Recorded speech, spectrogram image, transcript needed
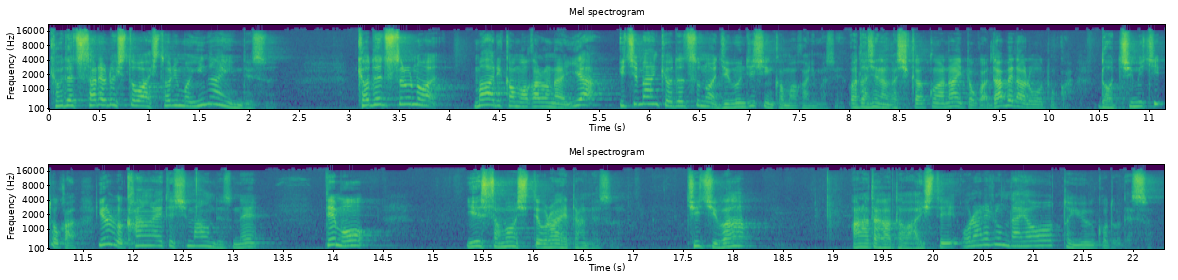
拒絶される人は一人もいないんです。拒絶するのは周りかもわからない。いや一番拒絶するのは自分自身かも分かりません。私なんか資格がないとかダメだろうとかどっちみちとかいろいろ考えてしまうんですね。でもイエス様を知っておられたんです。父はあなた方を愛しておられるんだよということです。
